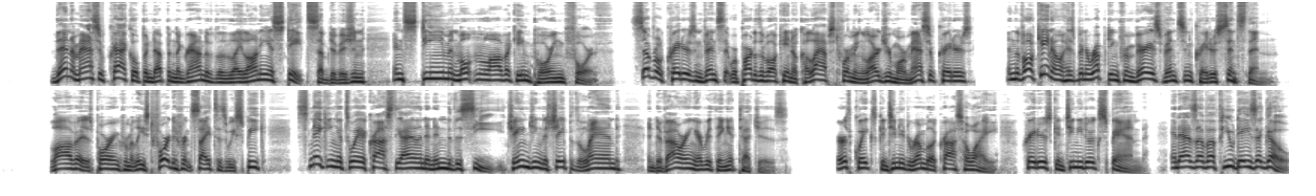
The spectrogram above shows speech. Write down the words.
Then a massive crack opened up in the ground of the Leilani Estates subdivision, and steam and molten lava came pouring forth. Several craters and vents that were part of the volcano collapsed, forming larger, more massive craters, and the volcano has been erupting from various vents and craters since then. Lava is pouring from at least four different sites as we speak, snaking its way across the island and into the sea, changing the shape of the land and devouring everything it touches. Earthquakes continue to rumble across Hawaii, craters continue to expand, and as of a few days ago,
